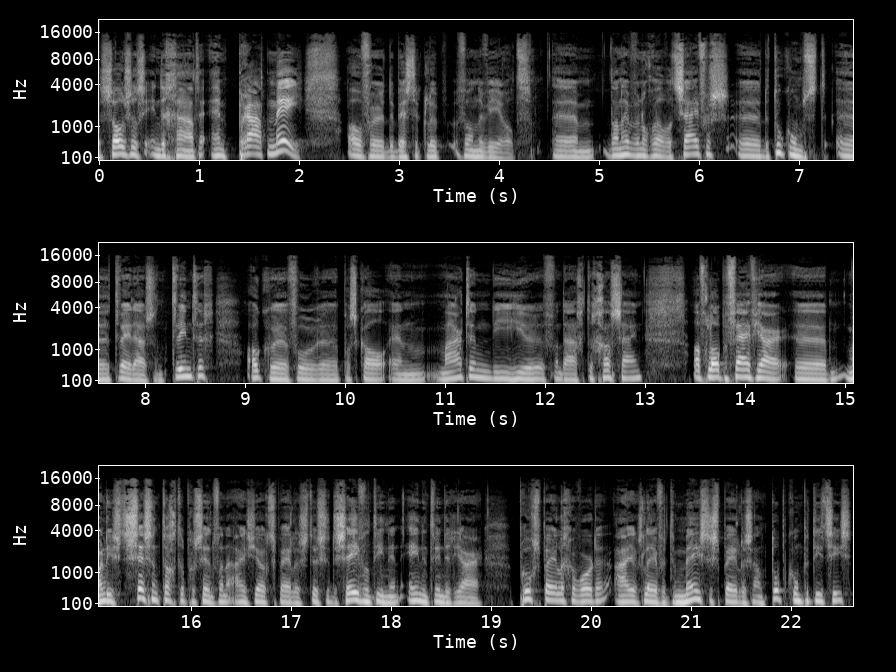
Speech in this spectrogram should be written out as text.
socials in de gaten. En praat mee over de beste club van de wereld. Ehm, dan hebben we nog wel wat cijfers. Eh, de toekomst eh, 2020. Ook eh, voor eh, Pascal en Maarten die hier vandaag te gast zijn. Afgelopen vijf jaar eh, maar liefst 86% van de Ajax jeugdspelers tussen de 17 en 21 jaar proefspeler geworden. Ajax levert de meeste spelers aan topcompetities.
